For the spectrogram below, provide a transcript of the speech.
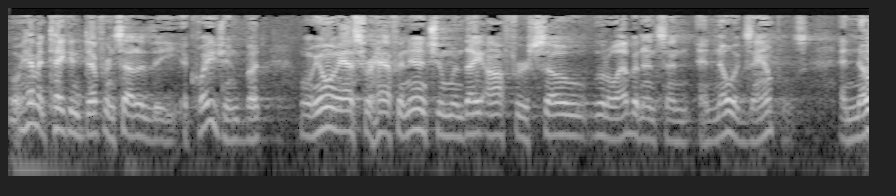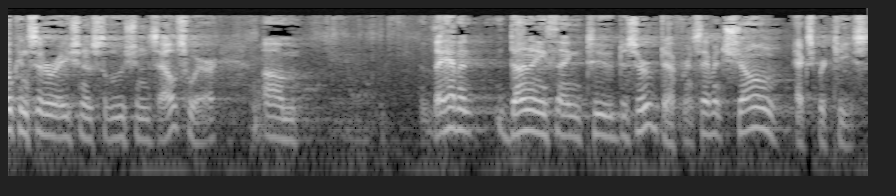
Well, we haven't taken deference out of the equation, but when we only ask for half an inch and when they offer so little evidence and, and no examples and no consideration of solutions elsewhere, um, they haven't done anything to deserve deference. They haven't shown expertise.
